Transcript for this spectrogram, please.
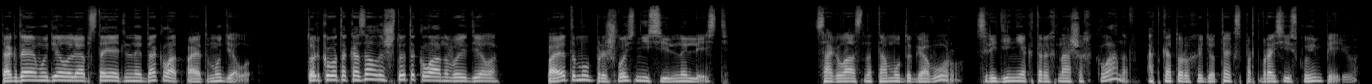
«Тогда ему делали обстоятельный доклад по этому делу. Только вот оказалось, что это клановое дело. Поэтому пришлось не сильно лезть». Согласно тому договору, среди некоторых наших кланов, от которых идет экспорт в Российскую империю,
